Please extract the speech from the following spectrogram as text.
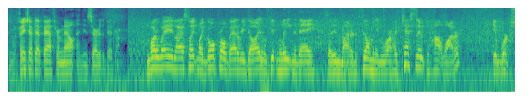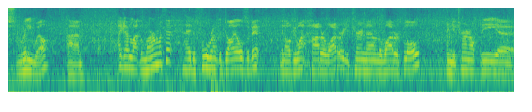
I'm gonna finish up that bathroom now and then start at the bedroom. And by the way, last night my GoPro battery died. It was getting late in the day, so I didn't bother to film anymore. I tested out the hot water. It works really well. Um, I got a lot to learn with it. I had to fool around the dials a bit. You know, if you want hotter water, you turn down the water flow and you turn up the, uh,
